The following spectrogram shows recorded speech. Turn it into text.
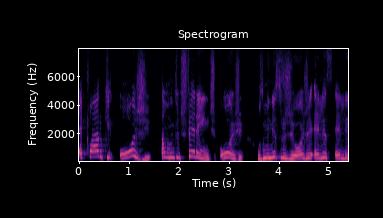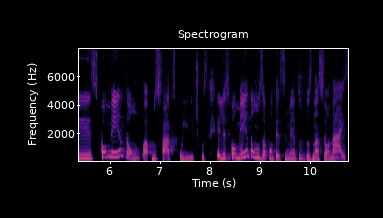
É claro que hoje está muito diferente. Hoje, os ministros de hoje, eles, eles comentam os fatos políticos, eles comentam os acontecimentos nacionais.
